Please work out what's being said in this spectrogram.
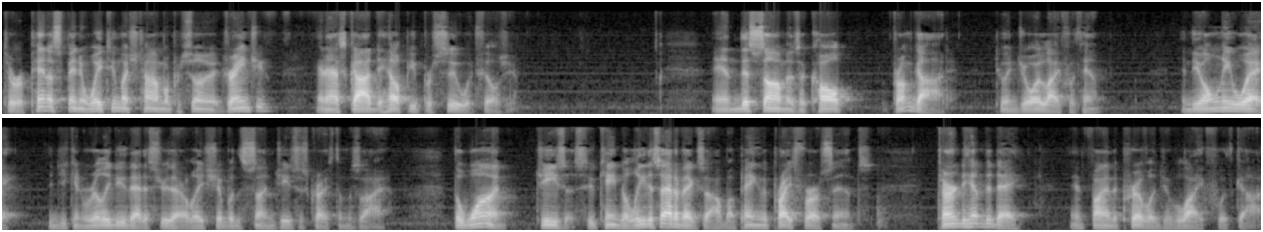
to repent of spending way too much time on pursuing what drains you and ask God to help you pursue what fills you. And this psalm is a call from God to enjoy life with Him. And the only way that you can really do that is through that relationship with the Son, Jesus Christ the Messiah. The one, Jesus, who came to lead us out of exile by paying the price for our sins. Turn to Him today and find the privilege of life with God.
